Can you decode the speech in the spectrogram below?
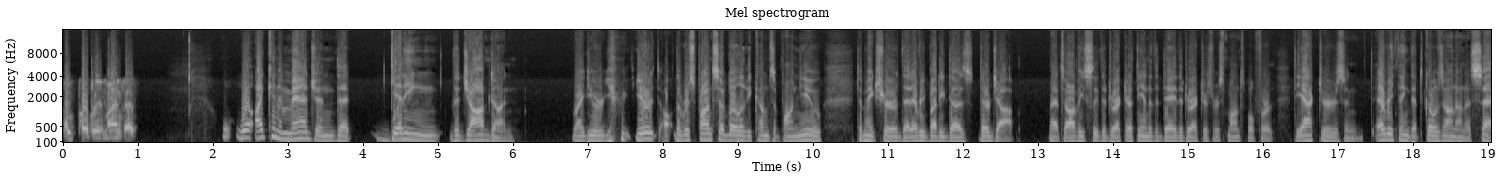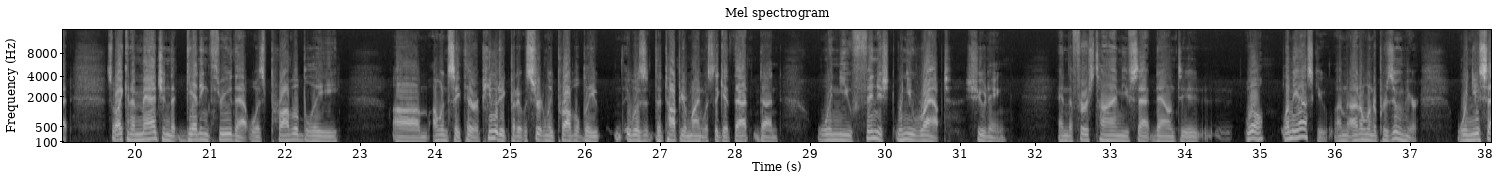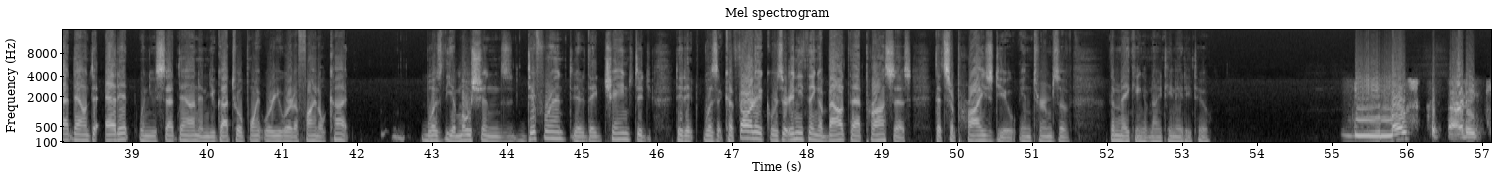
appropriate mindset. Well, I can imagine that getting the job done, right? You're, you're, you're, the responsibility comes upon you to make sure that everybody does their job. That's obviously the director. At the end of the day, the director is responsible for the actors and everything that goes on on a set. So I can imagine that getting through that was probably, um, I wouldn't say therapeutic, but it was certainly probably, it was the top of your mind was to get that done. When you finished, when you wrapped shooting, and the first time you sat down to, well, let me ask you, I'm, I don't want to presume here. When you sat down to edit, when you sat down and you got to a point where you were at a final cut, was the emotions different? Did they change? Did did it was it cathartic? Was there anything about that process that surprised you in terms of the making of 1982? The most cathartic.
